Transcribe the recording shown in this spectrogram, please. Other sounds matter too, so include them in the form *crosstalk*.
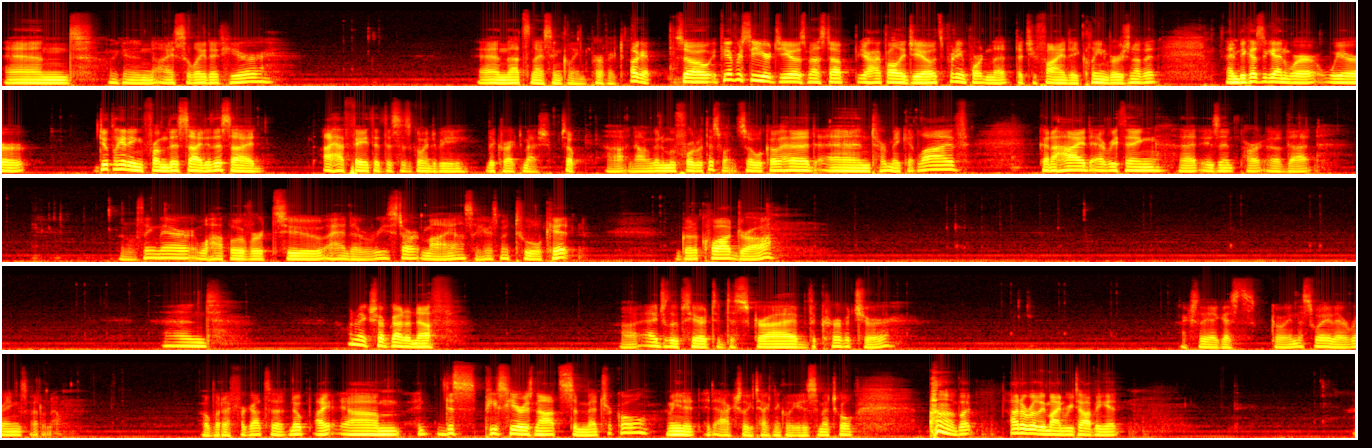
And we can isolate it here. And that's nice and clean. Perfect. Okay, so if you ever see your geos messed up, your high poly geo, it's pretty important that, that you find a clean version of it. And because again, we're we're duplicating from this side to this side, I have faith that this is going to be the correct mesh. So uh, now I'm going to move forward with this one. So we'll go ahead and make it live. Going to hide everything that isn't part of that little thing there. We'll hop over to, I had to restart Maya, so here's my toolkit. Go to quad draw. And I want to make sure I've got enough uh, edge loops here to describe the curvature. Actually, I guess going this way, there are rings. I don't know. Oh, but I forgot to, nope. I um, This piece here is not symmetrical. I mean, it, it actually technically is symmetrical. *clears throat* but I don't really mind retopping it.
